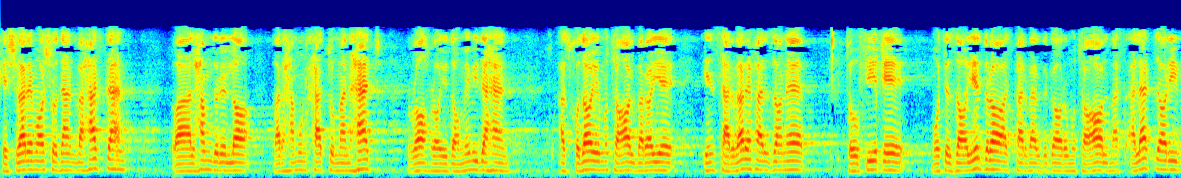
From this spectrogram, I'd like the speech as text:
کشور ما شدند و هستند و الحمدلله بر همون خط و منهج راه را ادامه می‌دهند. از خدای متعال برای این سرور فرزانه توفیق متزاید را از پروردگار متعال مسئلت داریم.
